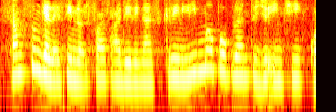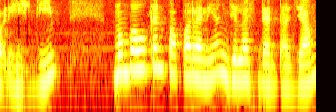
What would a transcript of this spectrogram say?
Samsung Galaxy Note 5 hadir dengan skrin 5.7 inci Quad HD, membawakan paparan yang jelas dan tajam,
